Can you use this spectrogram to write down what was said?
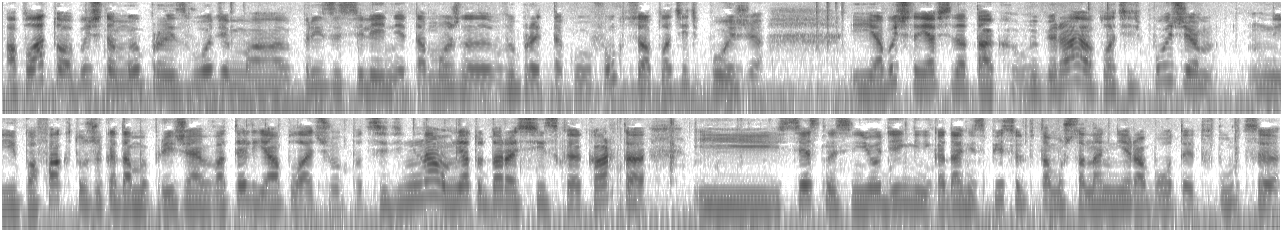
Оплату обычно мы производим а, при заселении, там можно выбрать такую функцию, оплатить позже. И обычно я всегда так выбираю, оплатить позже, и по факту уже, когда мы приезжаем в отель, я оплачиваю. Подсоединена у меня туда российская карта, и, естественно, с нее деньги никогда не списывают, потому что она не работает в Турции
